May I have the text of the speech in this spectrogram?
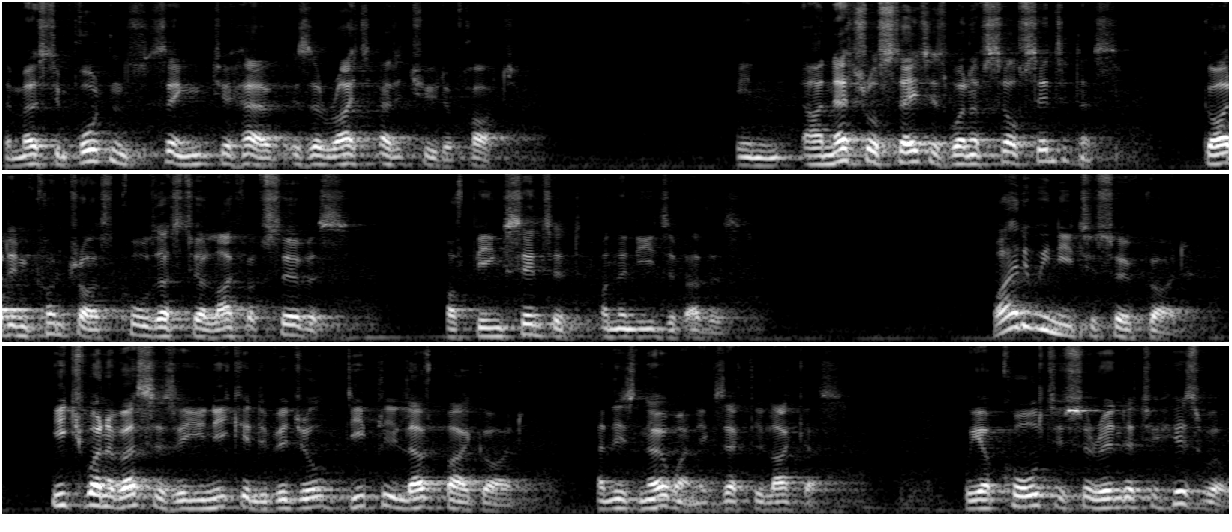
The most important thing to have is the right attitude of heart. In our natural state is one of self centeredness. God, in contrast, calls us to a life of service, of being centered on the needs of others. Why do we need to serve God? Each one of us is a unique individual, deeply loved by God and there's no one exactly like us. We are called to surrender to His will,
